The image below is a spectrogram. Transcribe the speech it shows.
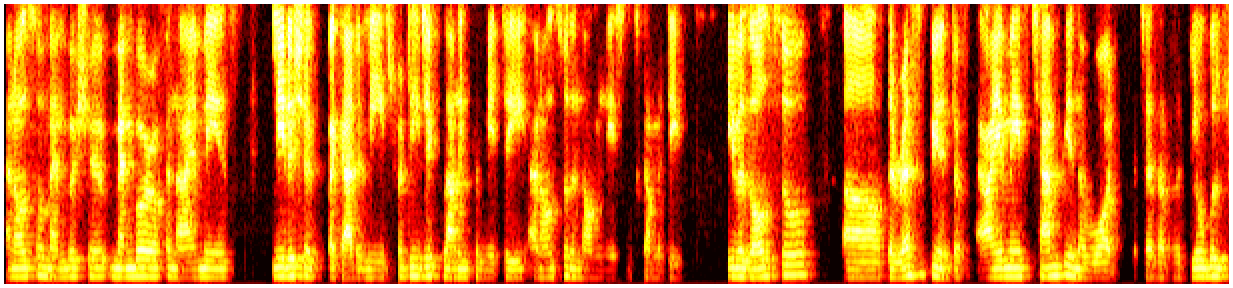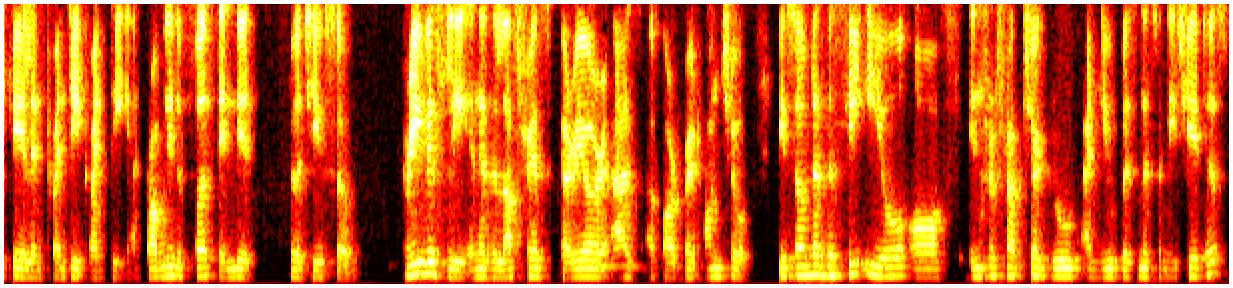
and also membership member of an IMA's leadership academy, strategic planning committee, and also the nominations committee. He was also uh, the recipient of IMA's Champion Award, which is at a global scale in 2020, and probably the first Indian to achieve so. Previously, in his illustrious career as a corporate honcho, he served as the CEO of Infrastructure Group and New Business Initiatives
